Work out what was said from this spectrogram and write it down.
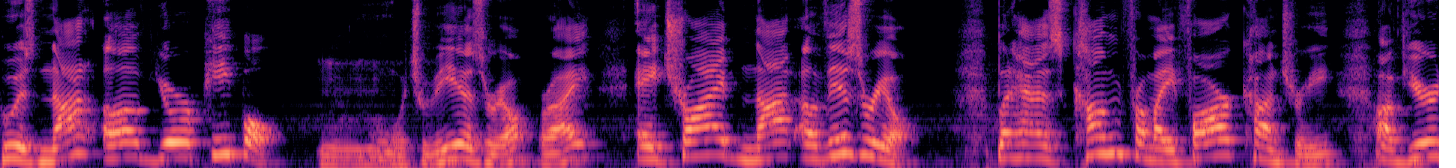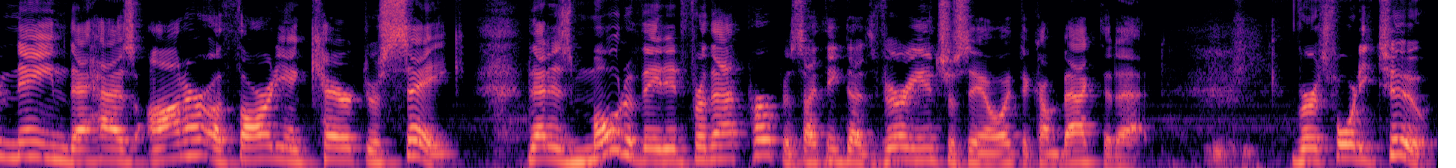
who is not of your people, mm-hmm. which would be Israel, right? A tribe not of Israel, but has come from a far country of your name that has honor, authority, and character's sake, that is motivated for that purpose. I think that's very interesting. I'd like to come back to that. Mm-hmm. Verse 42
